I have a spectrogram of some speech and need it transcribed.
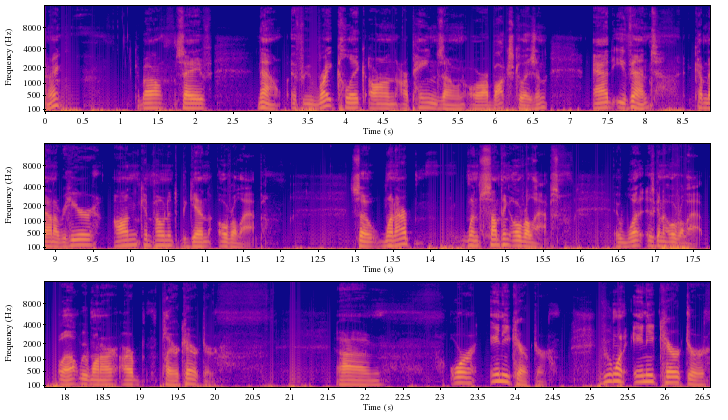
All right. Compile, save. Now, if we right click on our pain zone or our box collision, add event, come down over here, on component begin overlap. So when our when something overlaps, what is going to overlap? Well, we want our, our player character. Um, or any character. If we want any character,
